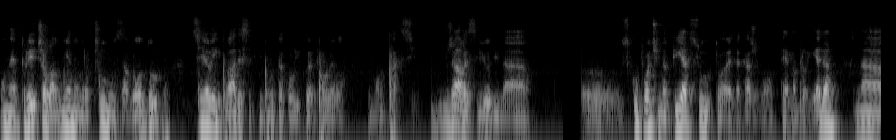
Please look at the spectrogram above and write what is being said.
Ona je pričala o njenom računu za vodu celih 20 minuta koliko je provela u mom taksiju. Žale se ljudi na skupoću na pijacu, to je da kažemo tema broj 1, na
